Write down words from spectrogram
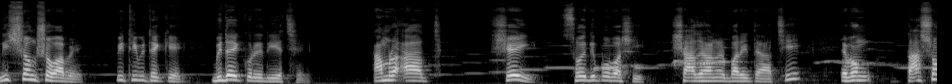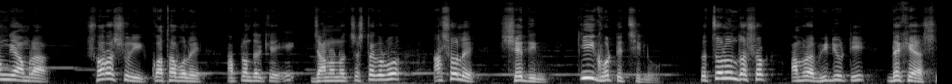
নৃশংসভাবে পৃথিবী থেকে বিদায় করে দিয়েছে। আমরা আজ সেই সৌদি প্রবাসী শাহজাহানের বাড়িতে আছি এবং তার সঙ্গে আমরা সরাসরি কথা বলে আপনাদেরকে জানানোর চেষ্টা করব। আসলে সেদিন কি ঘটেছিল? তো চলুন দর্শক, আমরা ভিডিওটি দেখে আসি।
